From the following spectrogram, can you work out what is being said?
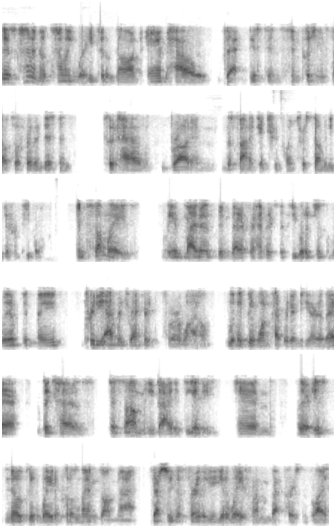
there's kind of no telling where he could have gone and how that distance, him pushing himself to a further distance, could have brought in the sonic entry points for so many different people. In some ways, it might have been better for Hendrix if he would have just lived and made pretty average records for a while with a good one peppered in here or there, because to some, he died a deity. And there is no good way to put a lens on that, especially the further you get away from that person's life.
